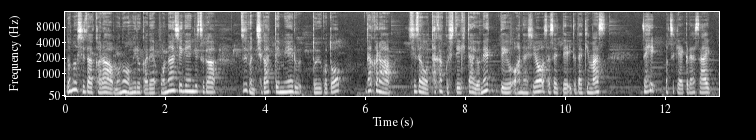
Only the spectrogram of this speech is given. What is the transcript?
どの視座から物を見るかで同じ現実が随分違って見えるということだから視座を高くしていきたいよねっていうお話をさせていただきます。ぜひお付き合いください。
